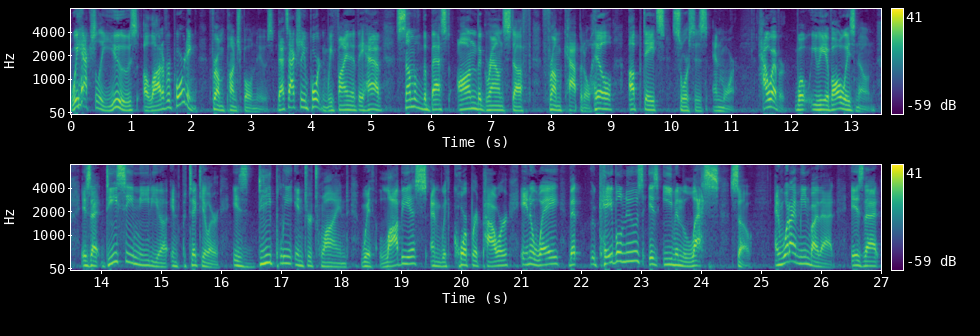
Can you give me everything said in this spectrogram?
we actually use a lot of reporting from Punchbowl News. That's actually important. We find that they have some of the best on the ground stuff from Capitol Hill, updates, sources, and more. However, what we have always known is that DC media in particular is deeply intertwined with lobbyists and with corporate power in a way that cable news is even less so. And what I mean by that is that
